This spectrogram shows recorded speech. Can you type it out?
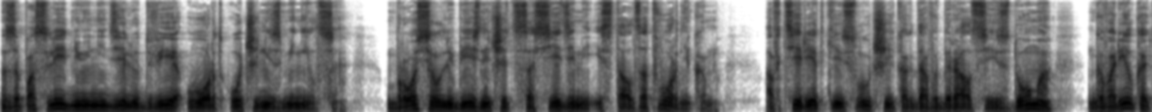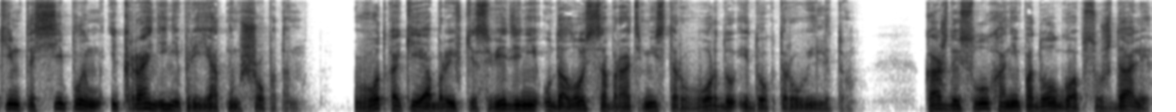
За последнюю неделю-две Уорд очень изменился. Бросил любезничать с соседями и стал затворником, а в те редкие случаи, когда выбирался из дома, говорил каким-то сиплым и крайне неприятным шепотом. Вот какие обрывки сведений удалось собрать мистеру Уорду и доктору Уиллету. Каждый слух они подолгу обсуждали,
